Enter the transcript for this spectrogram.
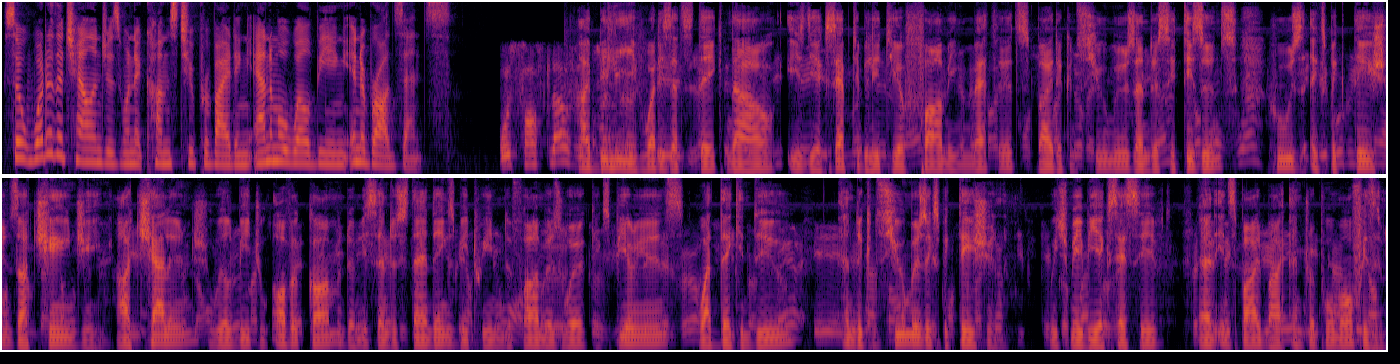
So, what are the challenges when it comes to providing animal well being in a broad sense? I believe what is at stake now is the acceptability of farming methods by the consumers and the citizens whose expectations are changing. Our challenge will be to overcome the misunderstandings between the farmers' work experience, what they can do, and the consumer's expectation, which may be excessive and inspired by anthropomorphism.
